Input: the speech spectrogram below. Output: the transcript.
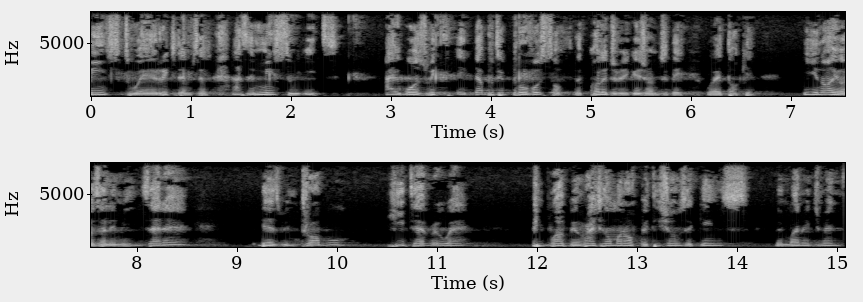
means to enrich themselves, as a means to eat. I was with a deputy provost of the College of Education today. We were talking. You know, he was telling me, he said, eh, there's been trouble, heat everywhere. People have been writing all manner of petitions against the management.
